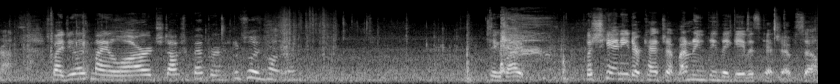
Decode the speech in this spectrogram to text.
yeah, this is brown. But I do like my large Dr. Pepper. It's really hot though. Take a bite. But she can't eat her ketchup. I don't even think they gave us ketchup, so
